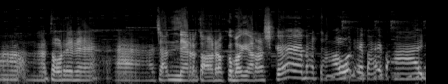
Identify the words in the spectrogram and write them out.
あー取れねえチャンネル登録もよろしく。また会おうね。バイバイ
